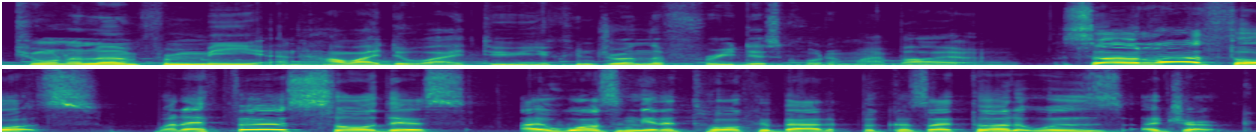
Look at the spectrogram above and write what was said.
If you want to learn from me and how I do what I do, you can join the free Discord in my bio. So, a lot of thoughts. When I first saw this, I wasn't going to talk about it because I thought it was a joke.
